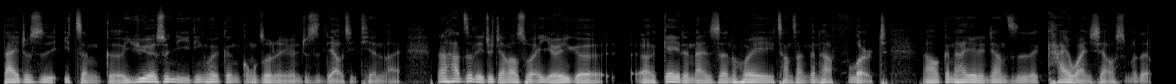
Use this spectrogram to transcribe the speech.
待就是一整个月，所以你一定会跟工作人员就是聊起天来。那他这里就讲到说，哎，有一个呃 gay 的男生会常常跟他 flirt，然后跟他有点这样子开玩笑什么的。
